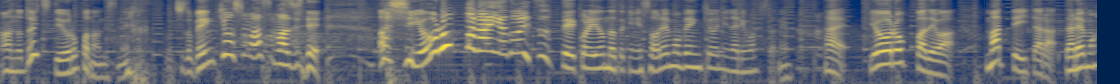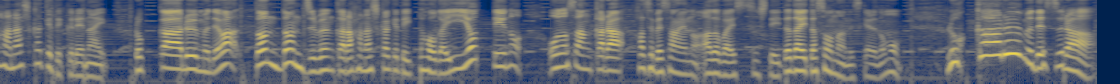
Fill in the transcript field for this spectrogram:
あのドイツってヨーロッパなんですね。ちょっと勉強しますマジで。あしヨーロッパなんやドイツってこれ読んだ時にそれも勉強になりましたね。はい。ヨーロッパでは待っていたら誰も話しかけてくれない。ロッカールームではどんどん自分から話しかけていった方がいいよっていうのを小野さんから長谷部さんへのアドバイスとしていただいたそうなんですけれどもロッカールームですら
